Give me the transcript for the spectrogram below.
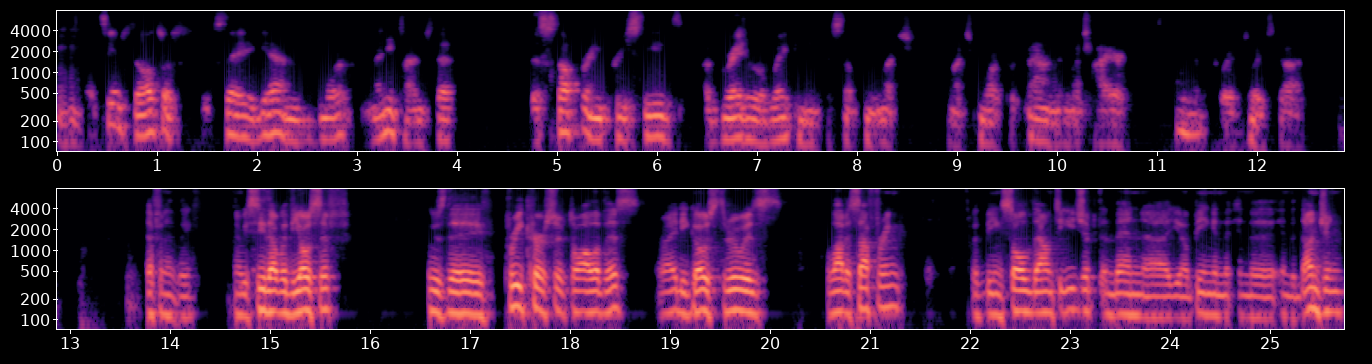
Mm-hmm. it seems to also say again more many times that the suffering precedes a greater awakening to something much much more profound and much higher toward, towards God. Definitely. And we see that with Yosef, who's the precursor to all of this, right? He goes through his a lot of suffering with being sold down to Egypt and then uh, you know being in the in the in the dungeon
